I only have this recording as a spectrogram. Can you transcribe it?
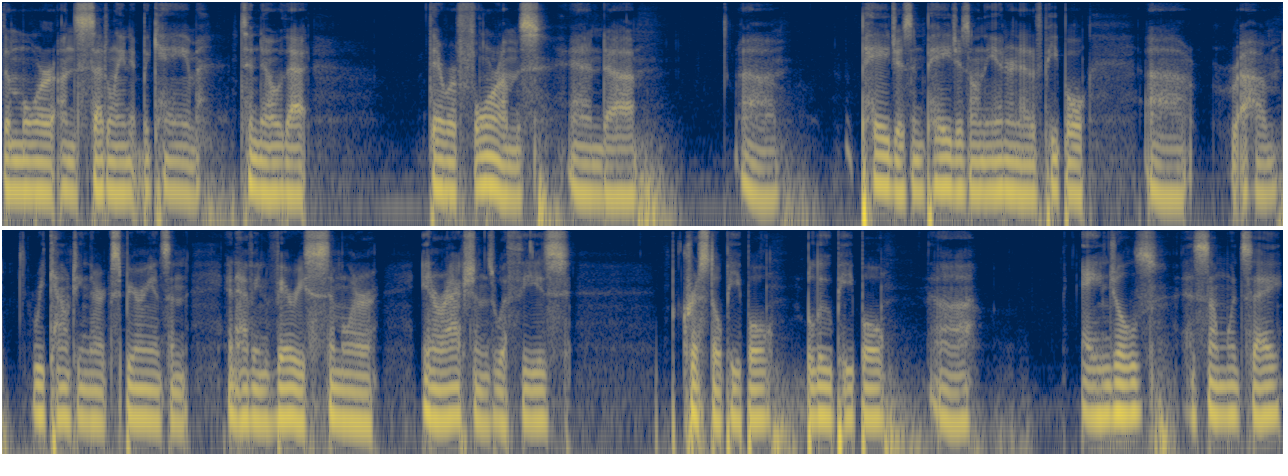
the more unsettling it became to know that there were forums and uh, uh, pages and pages on the internet of people uh, um, recounting their experience and, and having very similar interactions with these crystal people, blue people, uh, angels, as some would say,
